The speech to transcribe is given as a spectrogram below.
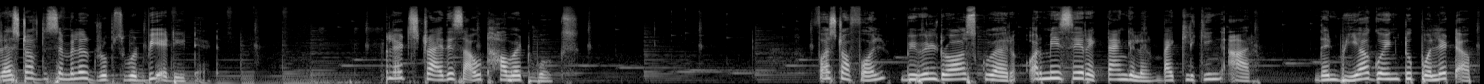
rest of the similar groups would be edited. Let's try this out how it works. First of all, we will draw a square or may say rectangular by clicking R. Then we are going to pull it up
